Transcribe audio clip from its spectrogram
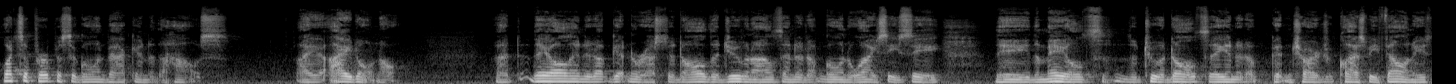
what's the purpose of going back into the house? I, I don't know. But they all ended up getting arrested. All the juveniles ended up going to YCC. The, the males, the two adults, they ended up getting charged with Class B felonies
